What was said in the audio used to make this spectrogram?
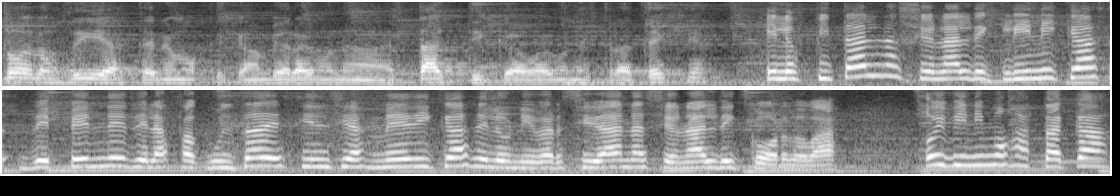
Todos los días tenemos que cambiar alguna táctica o alguna estrategia. El Hospital Nacional de Clínicas depende de la Facultad de Ciencias Médicas de la Universidad Nacional de Córdoba. Hoy vinimos hasta acá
